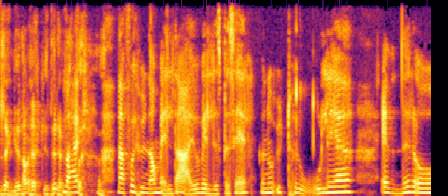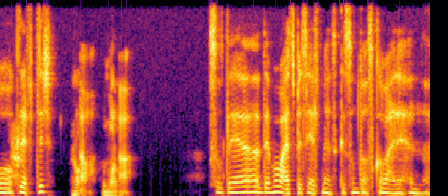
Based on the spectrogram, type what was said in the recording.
Lenger har jeg ikke drevet Nei. Nei, for hun Amelda er jo veldig spesiell. Med noen utrolige evner og krefter. Ja, hun har- ja. Så det, det må være et spesielt menneske som da skal være henne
